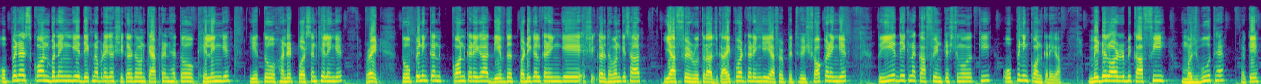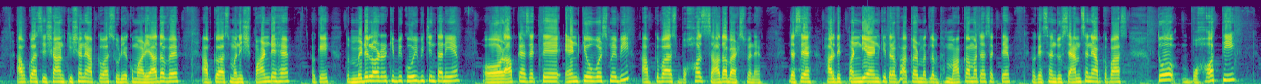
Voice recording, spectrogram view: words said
ओपनर्स कौन बनेंगे? देखना पड़ेगा। शिखर धवन कैप्टन है तो खेलेंगे। ये तो हंड्रेड परसेंट खेलेंगे। राइट तो ओपनिंग कौन करेगा? देवदत्त पडिकल करेंगे शिखर धवन के साथ, या फिर रुतराज गायकवाड़ करेंगे, या फिर पृथ्वी शॉ करेंगे। तो ये देखना काफ़ी इंटरेस्टिंग होगा कि ओपनिंग कौन करेगा। मिडिल ऑर्डर भी काफ़ी मज़बूत है। ओके? आपके पास ईशान किशन है, आपके पास सूर्य कुमार यादव है, आपके पास मनीष पांडे है। ओके? तो मिडिल ऑर्डर की भी कोई भी चिंता नहीं है। और आप कह सकते हैं एंड के ओवर्स में भी आपके पास बहुत ज़्यादा बैट्समैन है। जैसे हार्दिक पांड्या एंड की तरफ़ आकर मतलब धमाका मचा सकते हैं। ओके संजू सैमसन है आपके पास। तो बहुत ही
